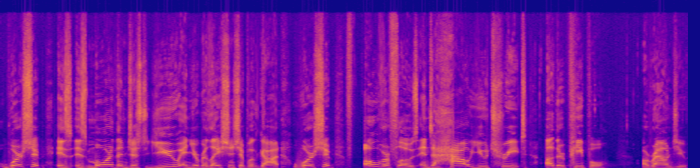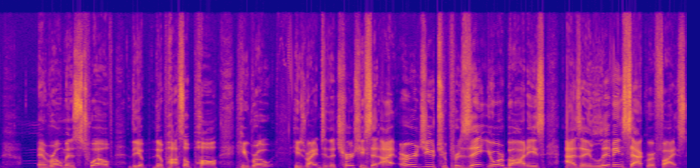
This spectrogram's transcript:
worship is, is more than just you and your relationship with god. Worship overflows into how you treat other people around you in Romans 12, the, the Apostle Paul, he wrote, he's writing to the church, he said, I urge you to present your bodies as a living sacrifice,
